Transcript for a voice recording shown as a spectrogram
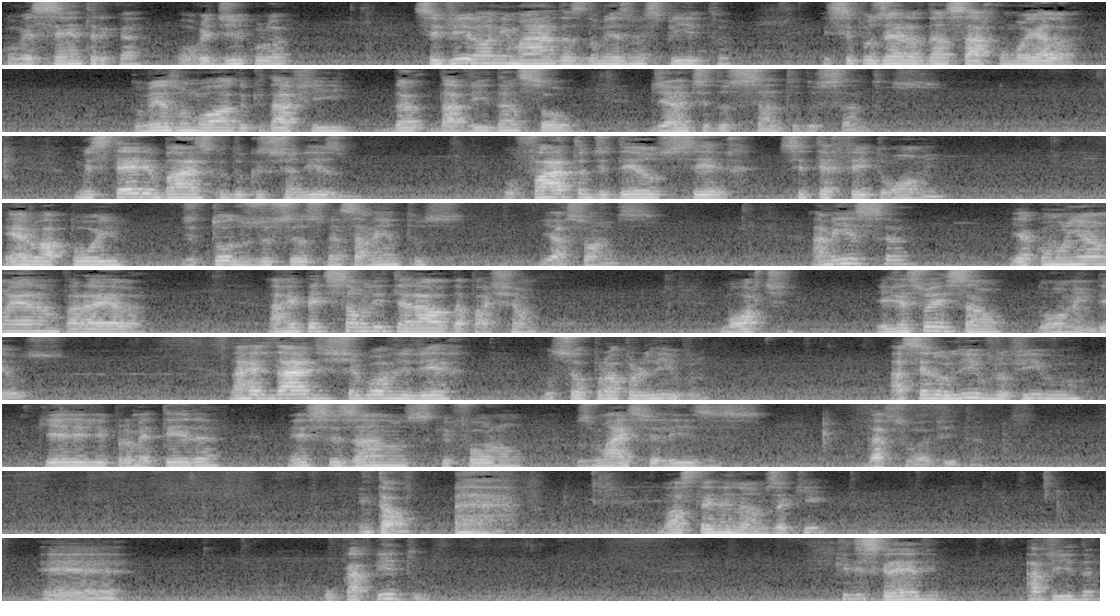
como excêntrica ou ridícula, se viram animadas do mesmo espírito e se puseram a dançar como ela, do mesmo modo que Davi, Davi dançou diante do Santo dos Santos. Mistério básico do cristianismo, o fato de Deus ser se ter feito homem, era o apoio de todos os seus pensamentos e ações. A missa e a comunhão eram para ela a repetição literal da paixão, morte e ressurreição do homem-deus. Na realidade, chegou a viver o seu próprio livro, a ser o livro vivo que ele lhe prometera nesses anos que foram os mais felizes da sua vida. Então, nós terminamos aqui é, o capítulo que descreve a vida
